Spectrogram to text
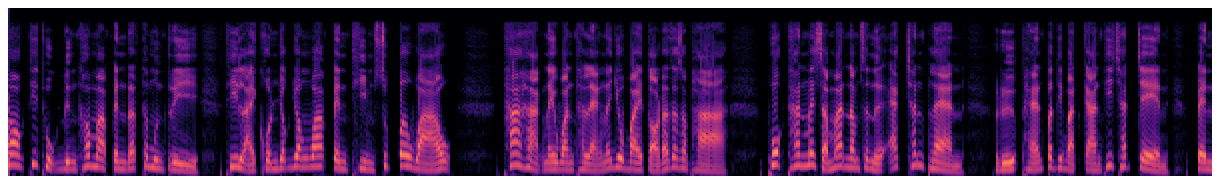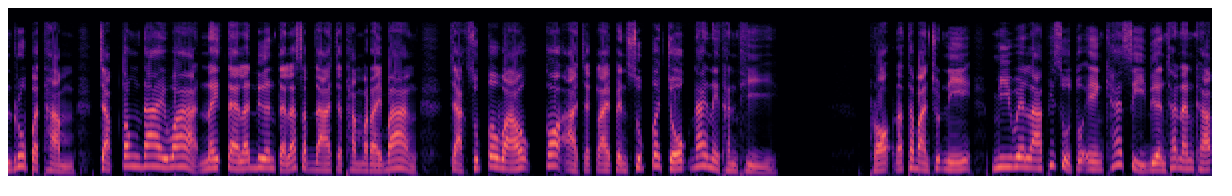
นอกที่ถูกดึงเข้ามาเป็นรัฐมนตรี ที่หลายคนยกย่องว่าเป็นทีมซุปเปอร์ว้าว ถ้าหากในวันแถลงนโยบายต่อรัฐสภา พวกท่านไม่สามารถนำเสนอแอคชั่นแพลนหรือแผนปฏิบัติการที่ชัดเจน เป็นรูปธรรม จับต้องได้ว่าในแต่ละเดือนแต่ละสัปดาห์จะทำอะไรบ้าง จากซุปเปอร์ว้าวก็อาจจะกลายเป็นซุปเปอร์โจ๊กได้ในทันที เพราะรัฐบาลชุดนี้มีเวลาพิสูจน์ตัวเองแค่ 4 เดือนเท่านั้นครับ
